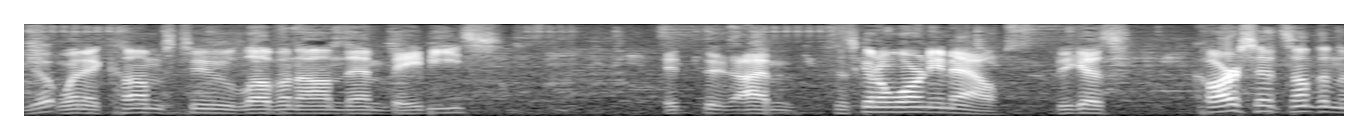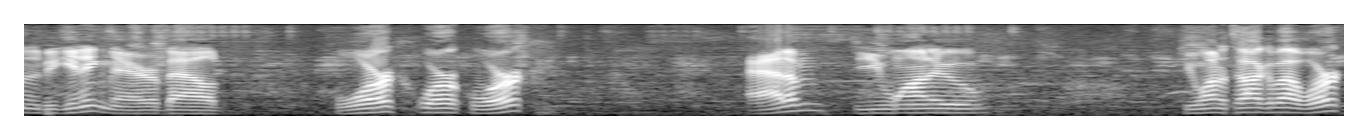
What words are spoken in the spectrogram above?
Yep. when it comes to loving on them babies. It, it- I'm just going to warn you now because Carr said something in the beginning there about work, work, work. Adam, do you want to do you want to talk about work?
